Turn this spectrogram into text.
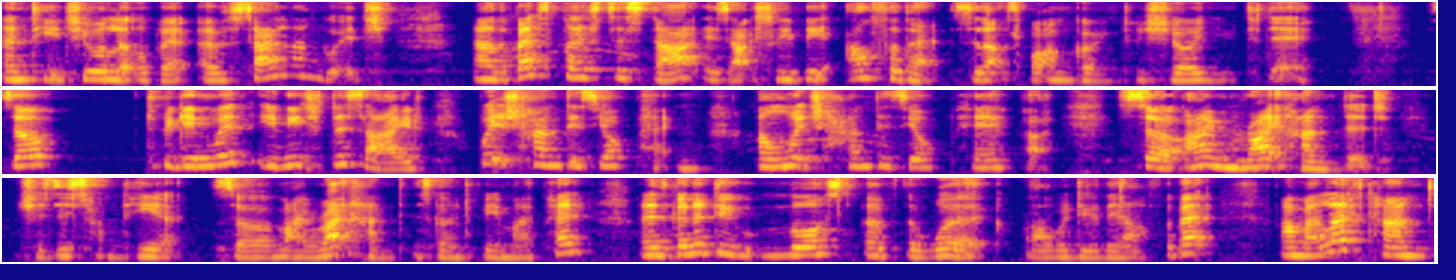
and teach you a little bit of sign language. Now the best place to start is actually the alphabet, so that's what I'm going to show you today. So to begin with, you need to decide which hand is your pen and which hand is your paper. So I'm right-handed, which is this hand here. So my right hand is going to be my pen and it's going to do most of the work while we do the alphabet. And my left hand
